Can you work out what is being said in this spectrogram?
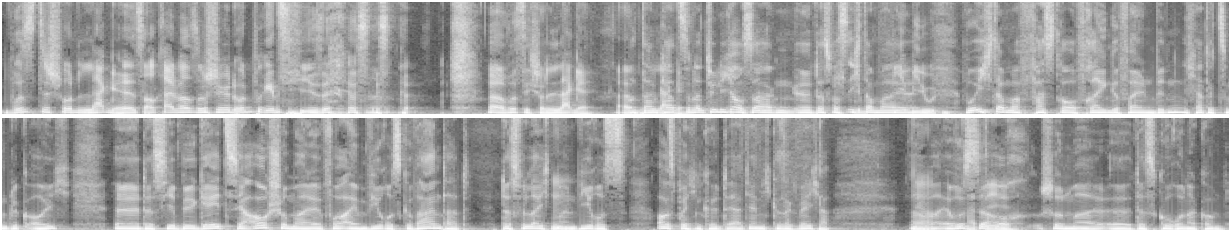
Wusste schon lange, ist auch einfach so schön unpräzise. Ist- Ja, wusste ich schon lange. Und dann lange. kannst du natürlich auch sagen, äh, das, was ich da mal, wo ich da mal fast drauf reingefallen bin, ich hatte zum Glück euch, äh, dass hier Bill Gates ja auch schon mal vor einem Virus gewarnt hat, dass vielleicht Hm. mal ein Virus ausbrechen könnte. Er hat ja nicht gesagt, welcher. Ja, Aber er wusste auch schon mal, äh, dass Corona kommt.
